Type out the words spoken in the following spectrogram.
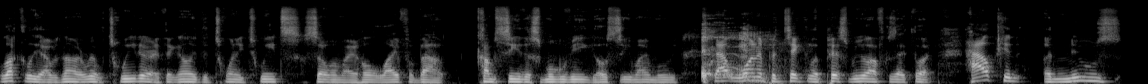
luckily, I was not a real tweeter. I think I only did 20 tweets so in my whole life about come see this movie, go see my movie. That one in particular pissed me off because I thought, how could a news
